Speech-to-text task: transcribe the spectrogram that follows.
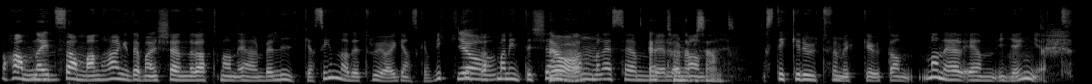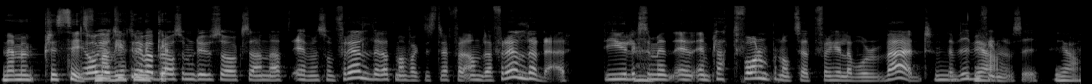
att hamna i ett sammanhang där man känner att man är med likasinnade tror jag är ganska viktigt. Ja. Att man inte känner Ja. att man är sämre eller man 100%. Sticker ut för mycket utan man är en i gänget. Nej men precis. Ja, jag vet tyckte det var mycket- bra som du sa också Anna, att även som förälder att man faktiskt träffar andra föräldrar där. Det är ju liksom en, en en plattform på något sätt för hela vår värld där vi befinner Ja. oss i. Ja.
